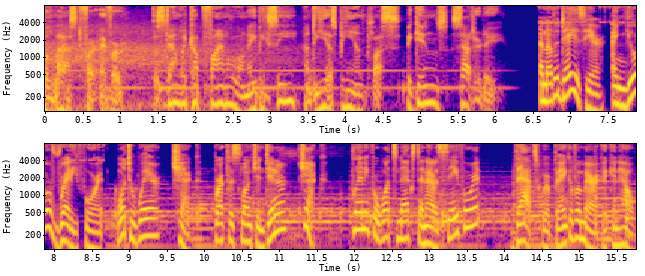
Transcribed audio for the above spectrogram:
will last forever. The Stanley Cup Final on ABC and ESPN Plus begins Saturday. Another day is here, and you're ready for it. What to wear? Check. Breakfast, lunch, and dinner? Check. Planning for what's next and how to save for it? That's where Bank of America can help.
